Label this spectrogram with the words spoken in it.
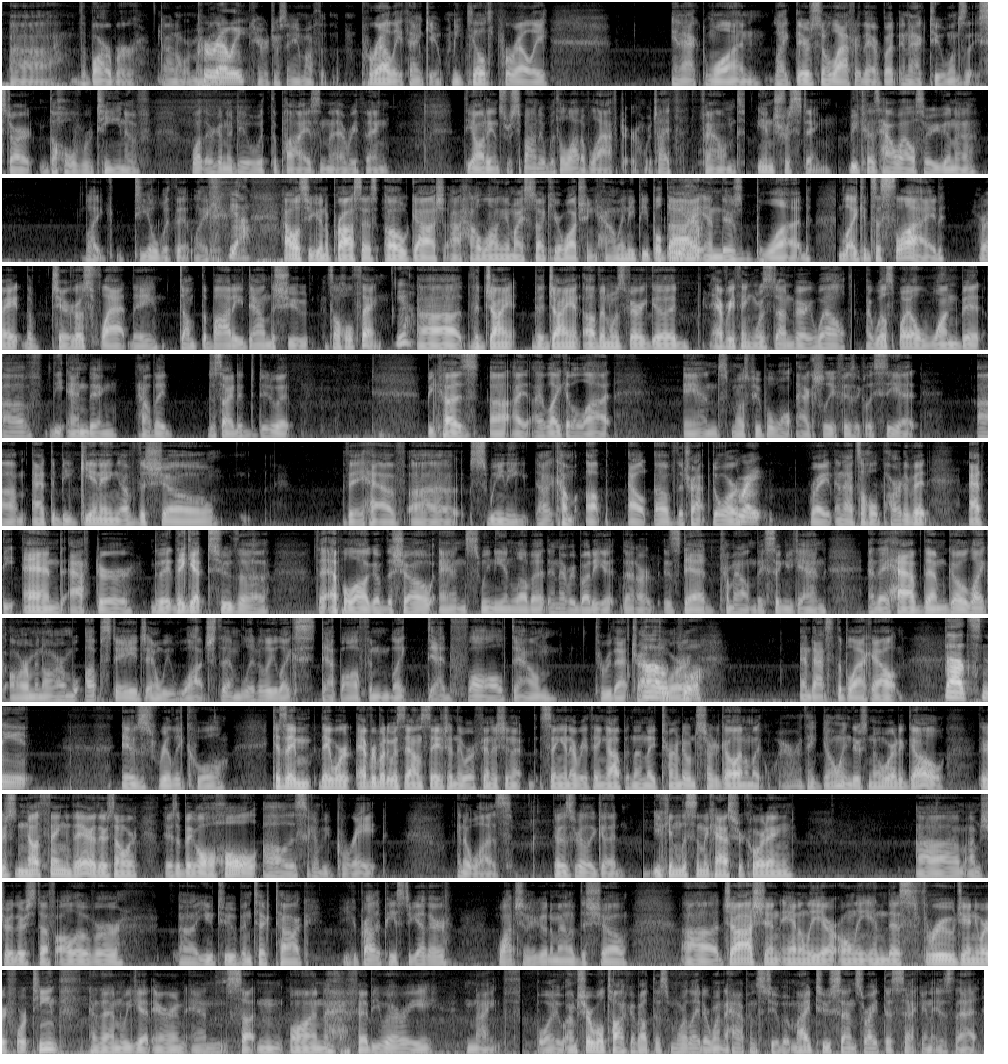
uh, the barber. I don't remember Pirelli. character's name off the Pirelli. Thank you. When he kills Pirelli in Act One, like there's no laughter there, but in Act Two, once they start the whole routine of what they're gonna do with the pies and the everything, the audience responded with a lot of laughter, which I th- found interesting because how else are you gonna like deal with it? Like, Yeah. how else are you going to process oh gosh uh, how long am i stuck here watching how many people die Yeah. and there's blood like it's a slide right the chair goes flat they dump the body down the chute it's a whole thing Yeah. uh the giant the giant oven was very good everything was done very well i will spoil one bit of the ending how they decided to do it because uh, I, I like it a lot and most people won't actually physically see it. Um, at the beginning of the show they have uh, sweeney uh, come up out of the trap door. Right. right and that's a whole part of it. At the end after they, they get to the the epilogue of the show and sweeney and lovett and everybody that are is dead come out and they sing again and they have them go like arm in arm upstage and we watch them literally like step off and like dead fall down through that trap Oh, door. cool. and that's the blackout. That's neat. it was really cool. Because they they were everybody was downstage and they were finishing singing everything up and then they turned and started going. I'm like where are they going? There's nowhere to go. There's nothing there. There's nowhere there's a big old hole. Oh this is gonna be great. And it was. It was really good. You can listen to the cast recording um, i'm sure there's stuff all over uh, youtube and tiktok you could probably piece together watching a good amount of the show uh, Josh and Annaleigh are only in this through January 14th, and then we get Aaron and Sutton on February 9th. Boy, I'm sure we'll talk about this more later when it happens too, but my two cents right this second is that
